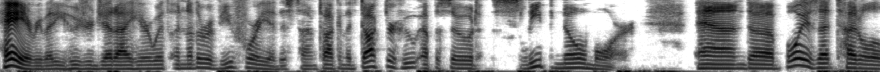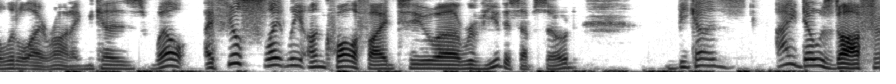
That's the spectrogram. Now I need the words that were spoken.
Hey everybody, Hoosier Jedi here with another review for you. This time talking the Doctor Who episode Sleep No More. And uh, boy, is that title a little ironic because, well, I feel slightly unqualified to uh, review this episode because I dozed off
